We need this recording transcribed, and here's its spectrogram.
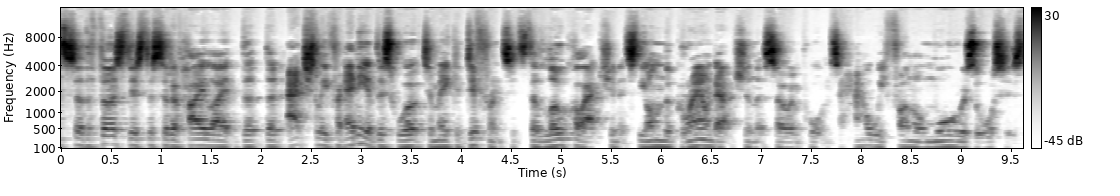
So the first is to sort of highlight that that actually for any of this work to make a difference, it's the local action, it's the on the ground action that's so important. So how we funnel more resources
